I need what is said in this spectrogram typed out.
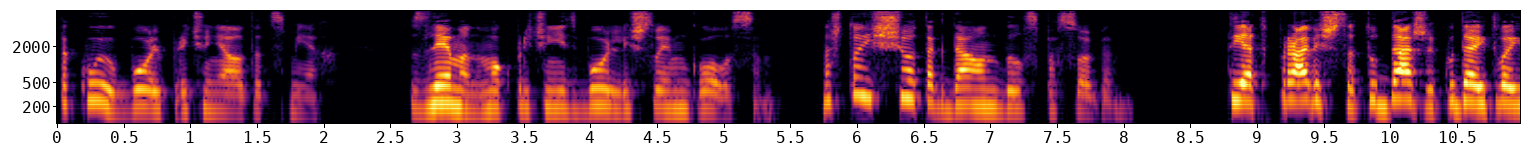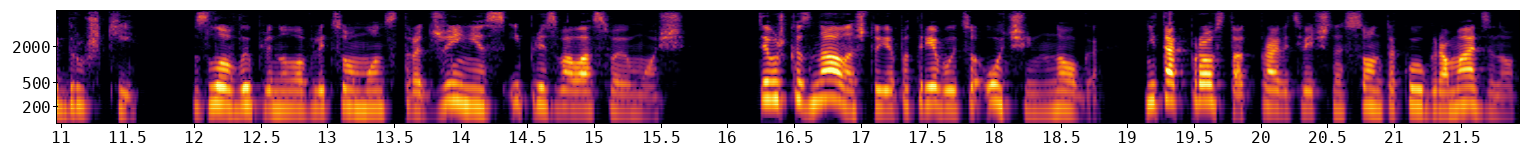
Такую боль причинял этот смех. Злемон мог причинить боль лишь своим голосом. На что еще тогда он был способен? «Ты отправишься туда же, куда и твои дружки!» Зло выплюнуло в лицо монстра Джиннис и призвала свою мощь. Девушка знала, что ей потребуется очень много. Не так просто отправить вечный сон такую громадину,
